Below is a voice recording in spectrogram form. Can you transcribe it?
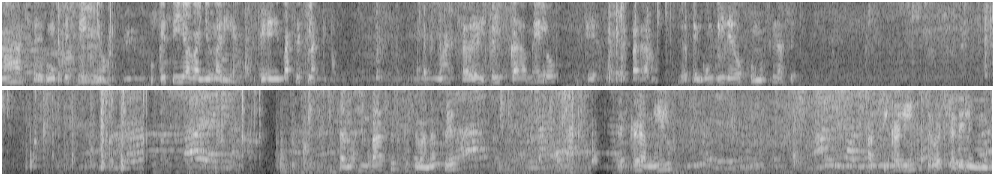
Vamos a hacer un quesillo, un quesillo a baño María, en base plástico. Vamos a echar el, el caramelo que ya está preparado. Ya tengo un video cómo se hace. Están los envases que se van a hacer. El caramelo. Así caliente se va a echar el limón.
